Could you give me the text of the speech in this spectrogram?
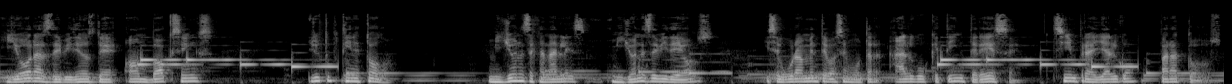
y horas de videos de unboxings. YouTube tiene todo. Millones de canales, millones de videos y seguramente vas a encontrar algo que te interese. Siempre hay algo para todos.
